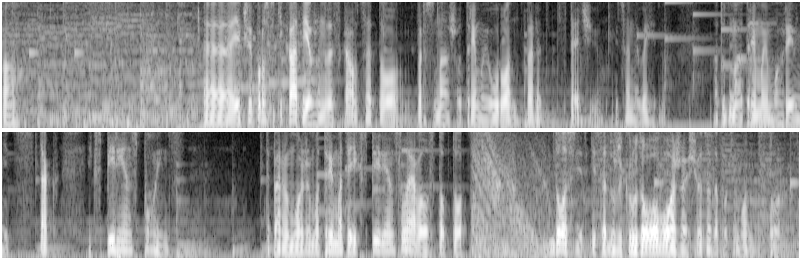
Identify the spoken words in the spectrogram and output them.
О. Е, якщо просто тікати, я вже натискав це, то персонаж отримує урон перед втечею. І це невигідно. А тут ми отримаємо гривні. Так, Experience Points. Тепер ми можемо отримати Experience Levels, тобто досвід. І це дуже круто, о боже, що це за покемон? Торк.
